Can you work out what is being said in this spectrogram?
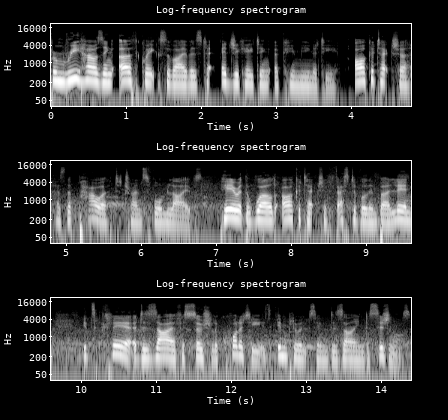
From rehousing earthquake survivors to educating a community, architecture has the power to transform lives. Here at the World Architecture Festival in Berlin, it's clear a desire for social equality is influencing design decisions.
